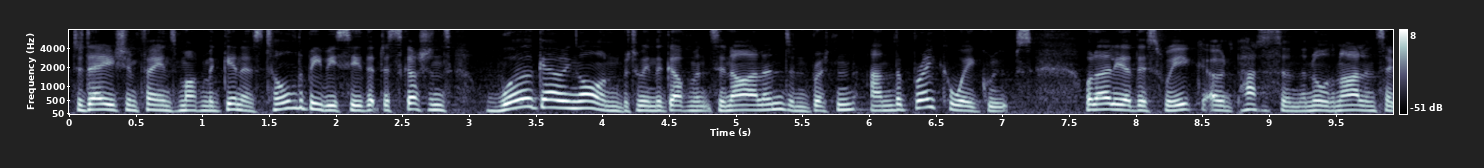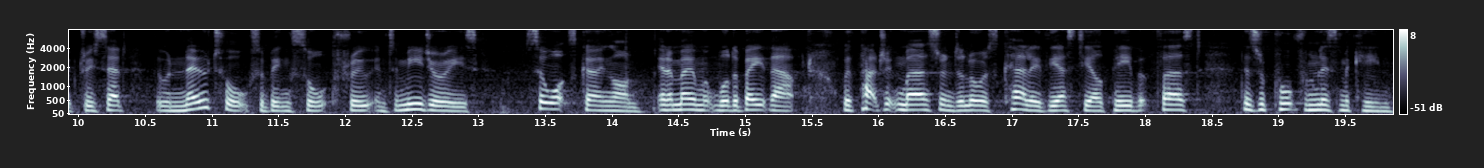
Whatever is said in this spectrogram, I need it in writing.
Today, Sinn Féin's Martin McGuinness told the BBC that discussions were going on between the governments in Ireland and Britain and the breakaway groups. Well, earlier this week, Owen Paterson, the Northern Ireland Secretary, said there were no talks are being sought through intermediaries. So what's going on? In a moment, we'll debate that with Patrick Mercer and Dolores Kelly of the SDLP. But first, a report from Liz MacKean.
